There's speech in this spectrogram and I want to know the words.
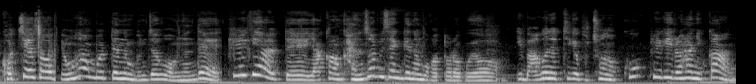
거치해서 영상 볼 때는 문제가 없는데 필기할 때 약간 간섭이 생기는 것 같더라고요. 이 마그네틱에 붙여놓고 필기를 하니까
